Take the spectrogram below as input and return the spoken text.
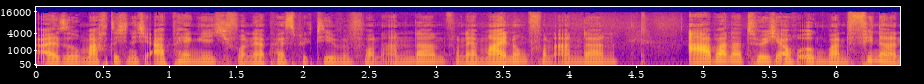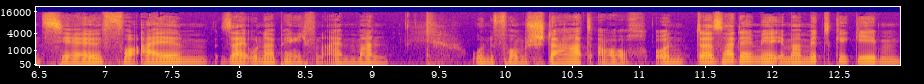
also mach dich nicht abhängig von der Perspektive von anderen, von der Meinung von anderen, aber natürlich auch irgendwann finanziell, vor allem sei unabhängig von einem Mann und vom Staat auch. Und das hat er mir immer mitgegeben,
